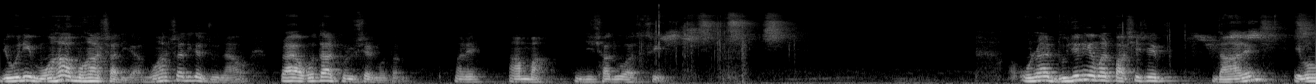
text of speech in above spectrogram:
যে উনি মহা মহাসারিকা মহাসারিকা শুধু না প্রায় অবতার পুরুষের মতন। মানে আম্মা যে সাধু বাবার স্ত্রী। ওনার দুজনেই আমার পাশে এসে দাঁড়ালেন এবং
